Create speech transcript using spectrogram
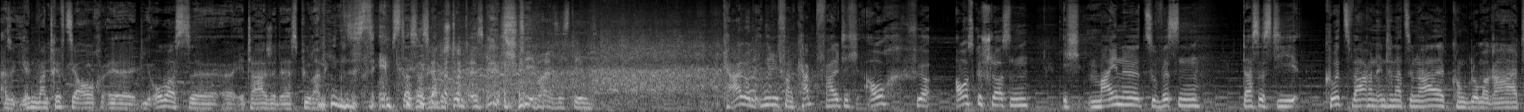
also irgendwann trifft's ja auch äh, die oberste äh, Etage des Pyramidensystems, dass das ja bestimmt ist. Schneeballsystem. Karl und Ingrid von Kapp halte ich auch für ausgeschlossen. Ich meine zu wissen, dass es die Kurzwaren International Konglomerat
